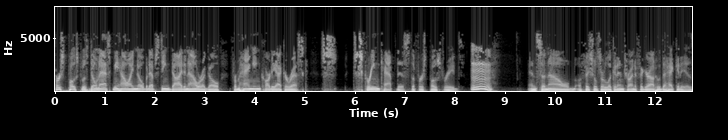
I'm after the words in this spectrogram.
first post was "Don't ask me how I know, but Epstein died an hour ago from hanging cardiac arrest." S- screen cap this. The first post reads, Mm. and so now officials are looking in, trying to figure out who the heck it is.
